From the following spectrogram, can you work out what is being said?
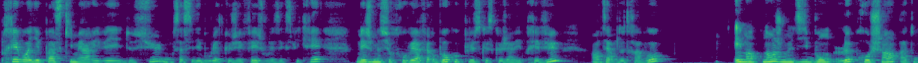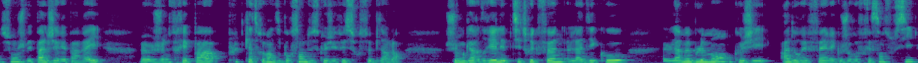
prévoyais pas ce qui m'est arrivé dessus. Donc ça c'est des boulettes que j'ai fait, je vous les expliquerai. Mais je me suis retrouvée à faire beaucoup plus que ce que j'avais prévu en termes de travaux. Et maintenant je me dis bon le prochain, attention je vais pas le gérer pareil. Euh, je ne ferai pas plus de 90% de ce que j'ai fait sur ce bien là. Je me garderai les petits trucs fun, la déco, l'ameublement que j'ai adoré faire et que je referai sans souci,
